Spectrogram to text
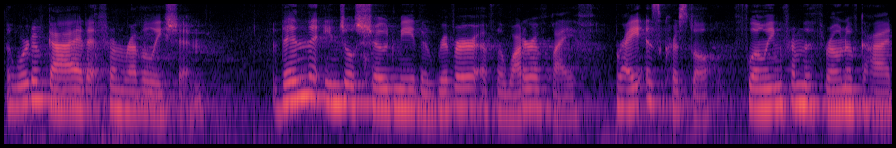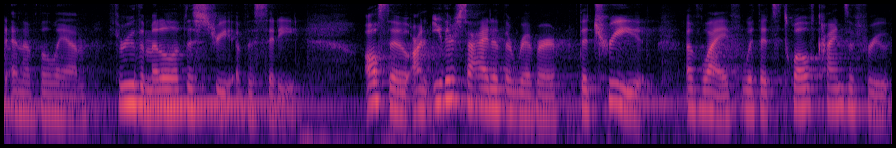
The Word of God from Revelation. Then the angel showed me the river of the water of life, bright as crystal, flowing from the throne of God and of the Lamb, through the middle of the street of the city. Also, on either side of the river, the tree of life with its 12 kinds of fruit,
